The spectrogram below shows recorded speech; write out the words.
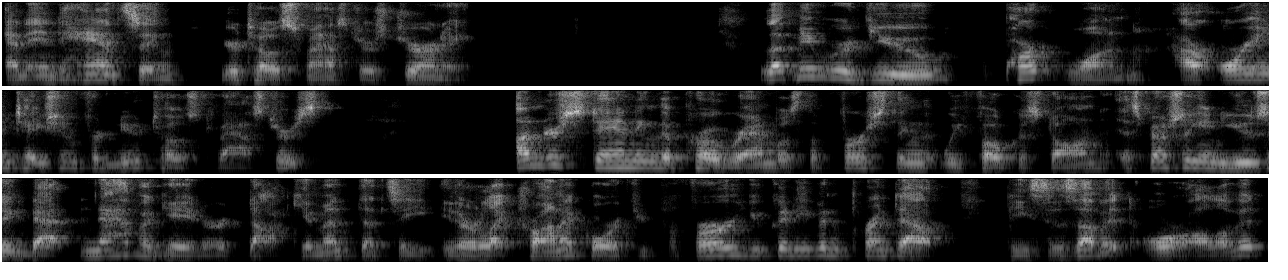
and enhancing your Toastmasters journey. Let me review part one, our orientation for new Toastmasters. Understanding the program was the first thing that we focused on, especially in using that navigator document that's either electronic or if you prefer, you could even print out pieces of it or all of it.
